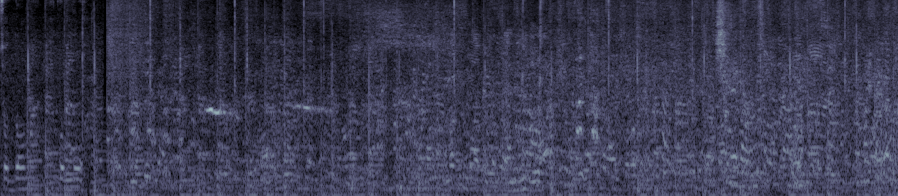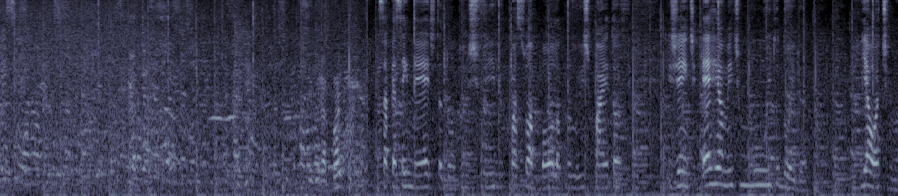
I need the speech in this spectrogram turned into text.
Sodoma e Gomorra. Essa peça é inédita do Antunes Filho, passou a bola para o Luiz Paitov Gente, é realmente muito doida. E é ótima.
